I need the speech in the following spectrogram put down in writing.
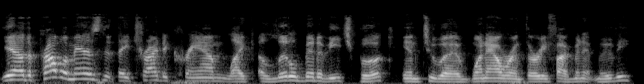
yeah, the problem is that they tried to cram like a little bit of each book into a one hour and thirty five minute movie,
